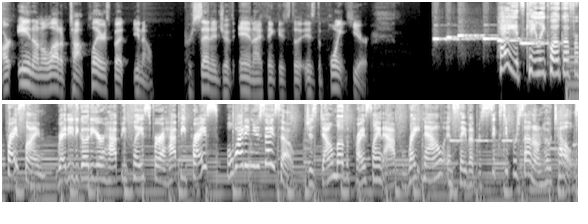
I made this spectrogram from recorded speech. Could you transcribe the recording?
are in on a lot of top players, but you know, percentage of in I think is the is the point here. Hey, it's Kaley Cuoco for Priceline. Ready to go to your happy place for a happy price? Well, why didn't you say so? Just download the Priceline app right now and save up to 60% on hotels.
